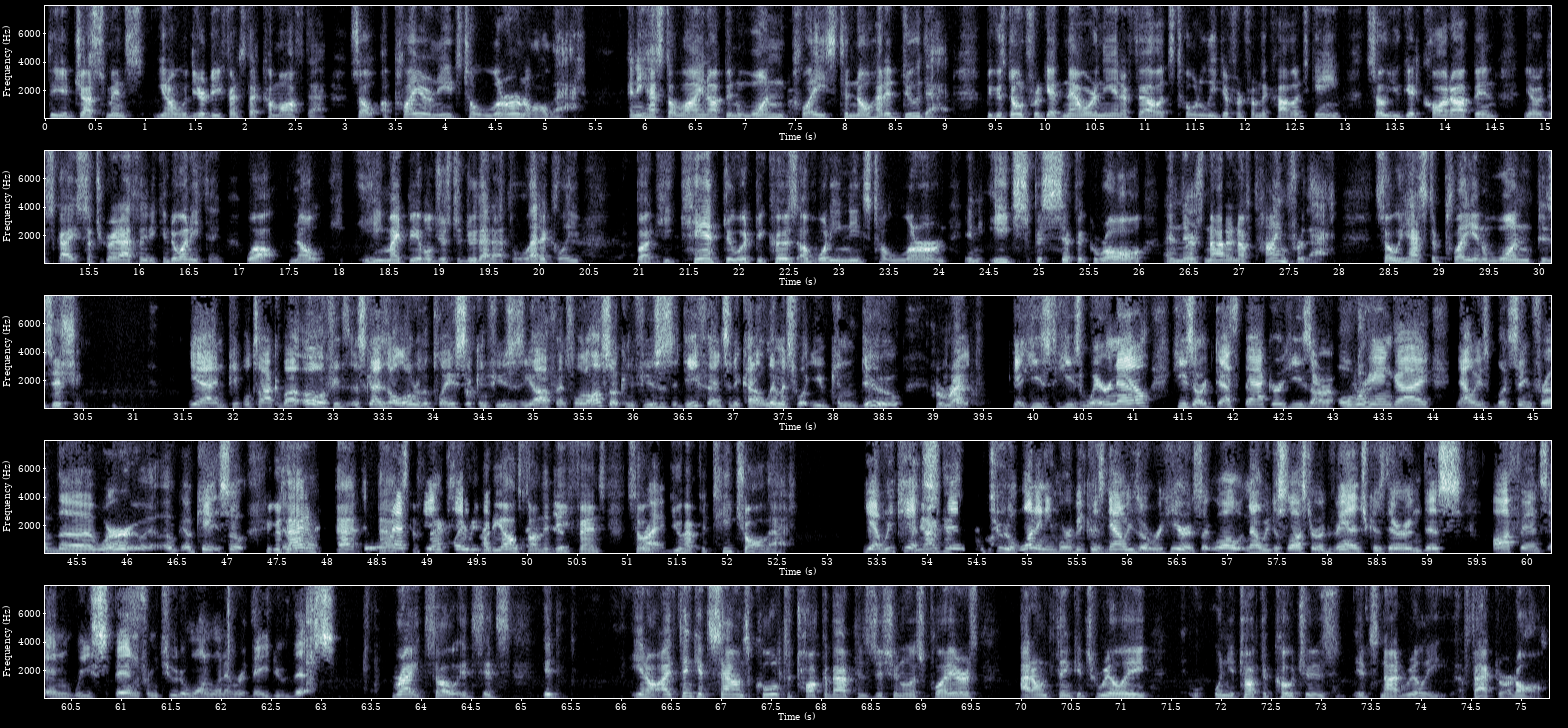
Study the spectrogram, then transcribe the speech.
the adjustments, you know, with your defense that come off that. So a player needs to learn all that. And he has to line up in one place to know how to do that. Because don't forget, now we're in the NFL, it's totally different from the college game. So you get caught up in, you know, this guy is such a great athlete, he can do anything. Well, no, he might be able just to do that athletically, but he can't do it because of what he needs to learn in each specific role. And there's not enough time for that. So he has to play in one position. Yeah, and people talk about, oh, if this guy's all over the place, it confuses the offense. Well, it also confuses the defense, and it kind of limits what you can do. Correct. He's he's where now? He's our death backer. He's our overhang guy. Now he's blitzing from the where? Okay, so because that that that affects everybody else on the defense. So right. you have to teach all that. Yeah, we can't I mean, just, two to one anymore because now he's over here. It's like, well, now we just lost our advantage because they're in this offense and we spin from two to one whenever they do this. Right. So it's it's it you know, I think it sounds cool to talk about positionless players. I don't think it's really when you talk to coaches, it's not really a factor at all.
